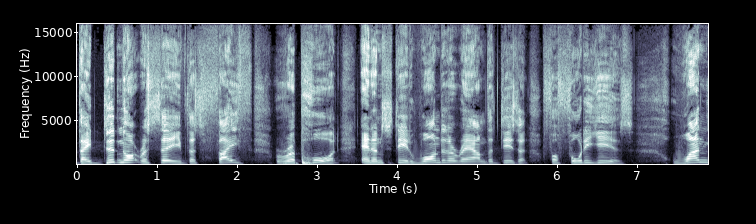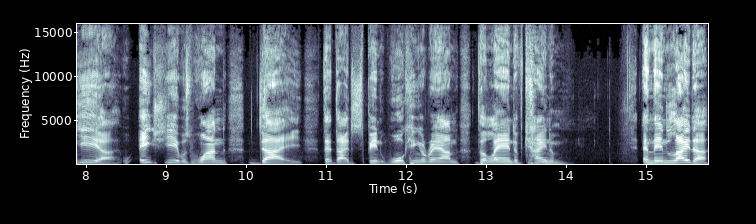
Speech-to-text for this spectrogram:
They did not receive this faith report and instead wandered around the desert for 40 years. One year, each year was one day that they'd spent walking around the land of Canaan. And then later,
